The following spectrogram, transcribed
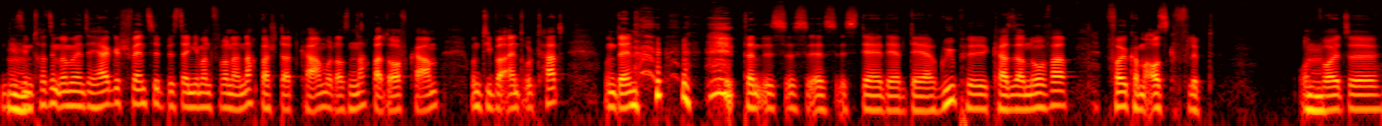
Und die Mhm. sind trotzdem immer hinterhergeschwänzelt, bis dann jemand von der Nachbarstadt kam oder aus dem Nachbardorf kam und die beeindruckt hat. Und dann, dann ist, ist, ist, ist der, der, der Rüpel Casanova vollkommen ausgeflippt und Mhm. wollte,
